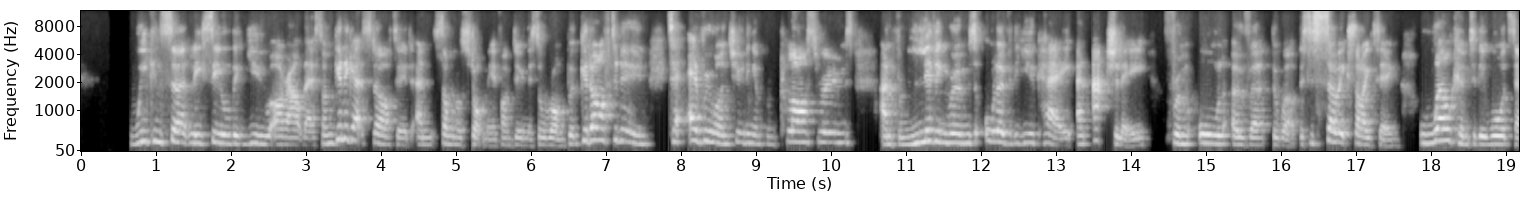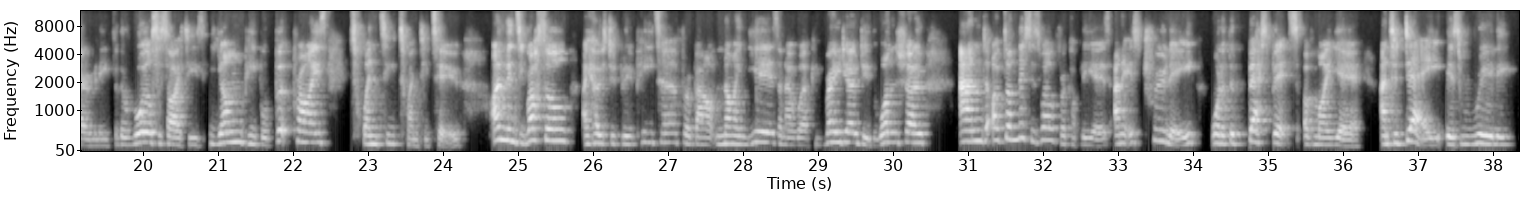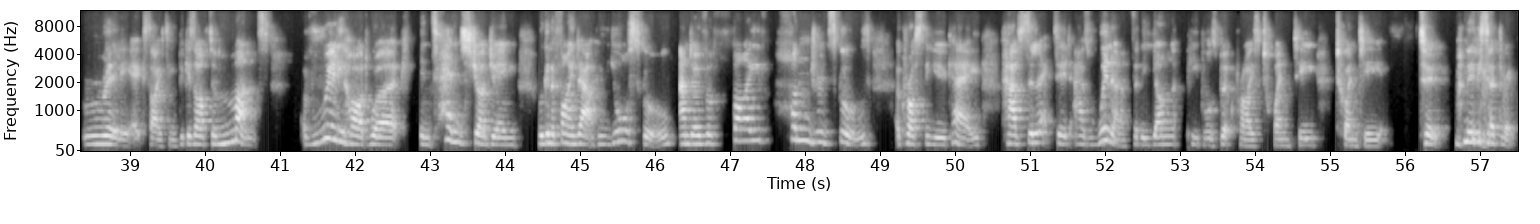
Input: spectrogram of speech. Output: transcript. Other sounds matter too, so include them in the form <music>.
We can certainly see all that you are out there. So I'm going to get started and someone will stop me if I'm doing this all wrong. But good afternoon to everyone tuning in from classrooms and from living rooms all over the UK. And actually, from all over the world. This is so exciting. Welcome to the award ceremony for the Royal Society's Young People Book Prize 2022. I'm Lindsey Russell. I hosted Blue Peter for about nine years and I work in radio, do the One Show. And I've done this as well for a couple of years. And it is truly one of the best bits of my year. And today is really, really exciting because after months of really hard work, intense judging. We're going to find out who your school and over 500 schools across the UK have selected as winner for the Young People's Book Prize 2022. <laughs> I nearly said three.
